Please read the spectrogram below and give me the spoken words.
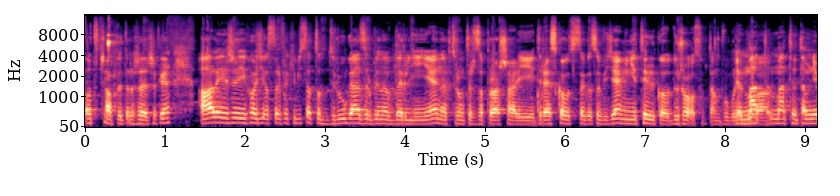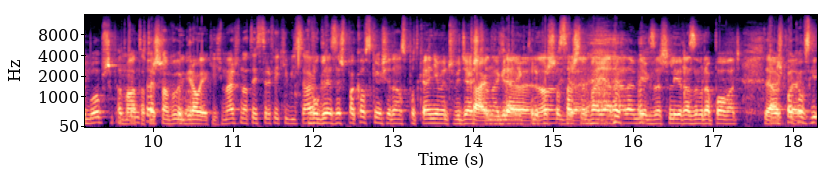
od czapy troszeczkę, ale jeżeli chodzi o strefę kibica, to druga zrobiona w Berlinie, na którą też zapraszali dress code, z tego co widziałem i nie tylko, dużo osób tam w ogóle była. Mat, maty tam nie było przypadkiem Mata też tam był grał jakiś mecz na tej strefie kibica. W ogóle ze Szpakowskim się tam spotkali, nie wiem czy widziałeś Tak, to nagranie, które no, poszło straszne widziałem. bajarem, jak zaczęli razem rapować. tam Tak, Szpakowski,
